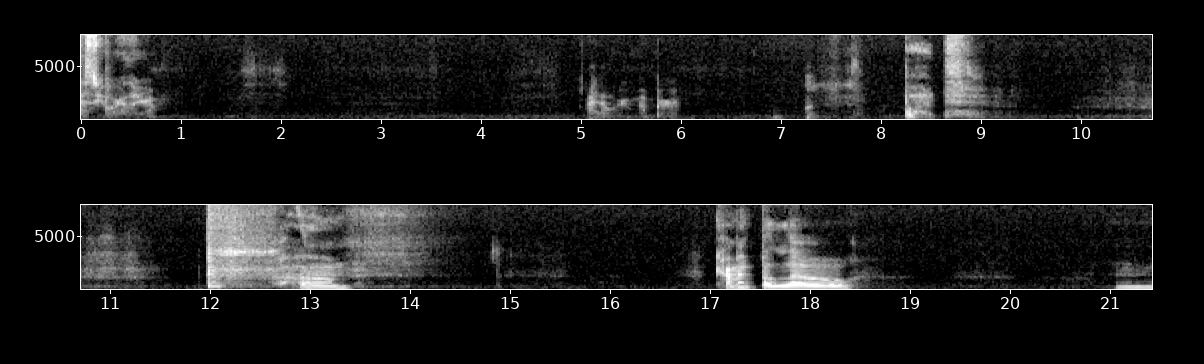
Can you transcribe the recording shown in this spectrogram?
asked you earlier? I don't remember. But, um, comment below. Hmm.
